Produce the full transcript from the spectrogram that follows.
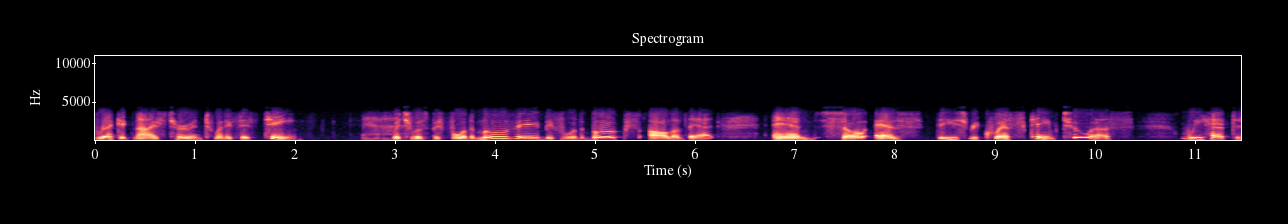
recognized her in 2015, which was before the movie, before the books, all of that. And so, as these requests came to us, we had to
